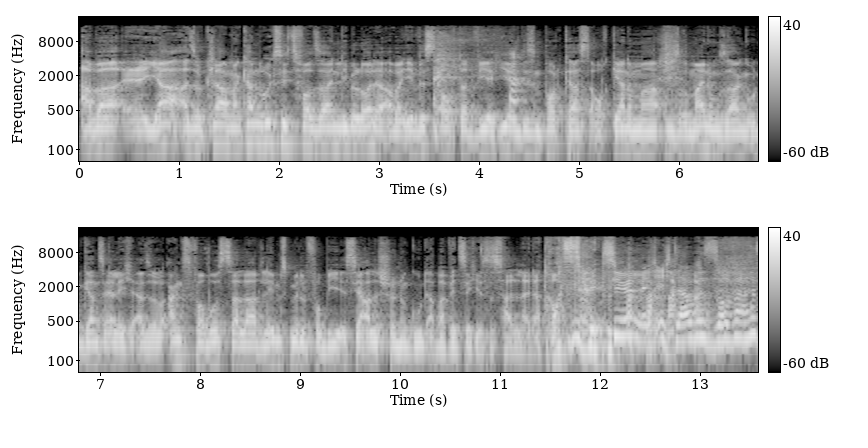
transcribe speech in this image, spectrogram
Aber äh, ja, also klar, man kann rücksichtsvoll sein, liebe Leute, aber ihr wisst auch, dass wir hier in diesem Podcast auch gerne mal unsere Meinung sagen und ganz ehrlich, also Angst vor Wurstsalat, Lebensmittelphobie ist ja alles schön und gut, aber witzig ist es halt leider trotzdem. Natürlich, ich glaube, sowas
